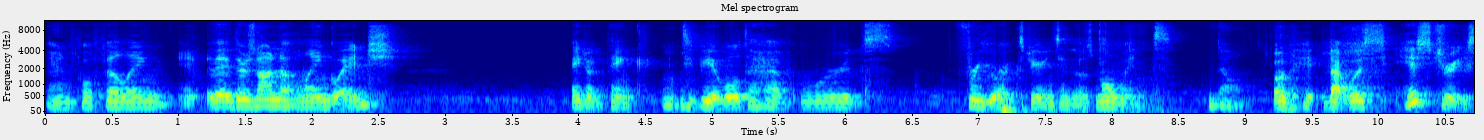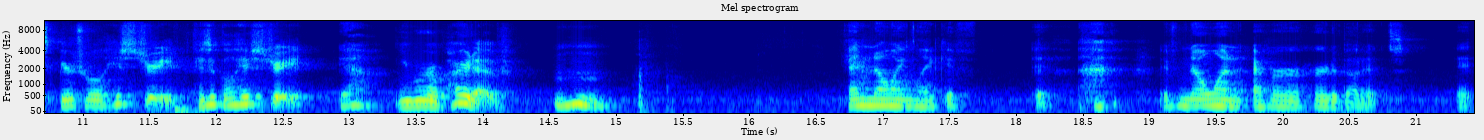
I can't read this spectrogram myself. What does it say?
and fulfilling. There's not enough language, I don't think, to be able to have words for your experience in those moments. no Of hi- that was history, spiritual history, physical history. yeah You were a part of. Mm-hmm. and knowing like if if, if no one ever heard about it it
